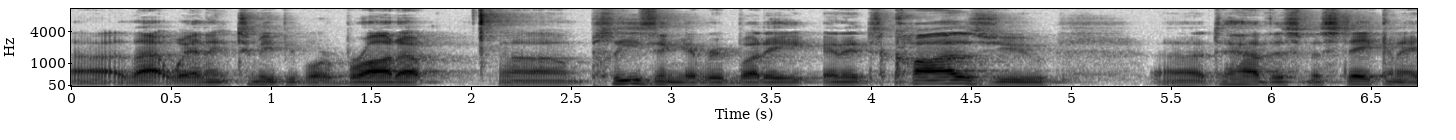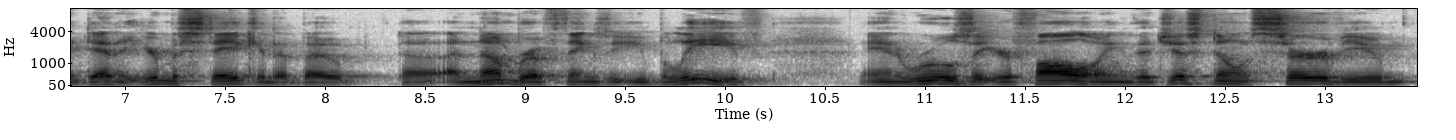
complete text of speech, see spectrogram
uh, that way. I think too many people are brought up um, pleasing everybody, and it's caused you uh, to have this mistaken identity. You're mistaken about uh, a number of things that you believe and rules that you're following that just don't serve you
